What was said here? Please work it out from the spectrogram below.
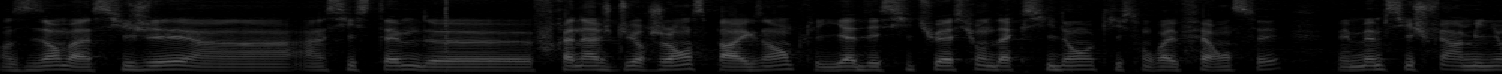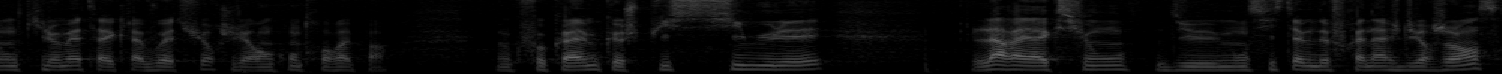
en se disant bah, si j'ai un, système de freinage d'urgence par exemple, il y a des situations d'accident qui sont référencées, mais même si je fais un million de kilomètres avec la voiture, je ne les rencontrerai pas. Donc il faut quand même que je puisse simuler la réaction de mon système de freinage d'urgence.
